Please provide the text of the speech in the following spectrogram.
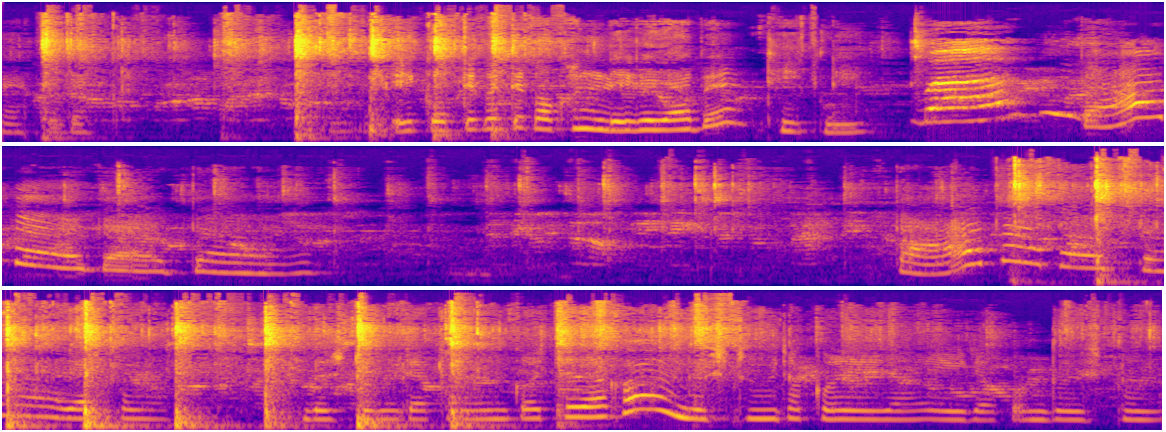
দেখো দেখো। এই করতে করতে কখন লেগে যাবে ঠিক নেই। দেখো দুষ্টুমিটা কেমন করছে দেখো দুষ্টুমিটা করে যায় এইরকম দুষ্টুমি।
